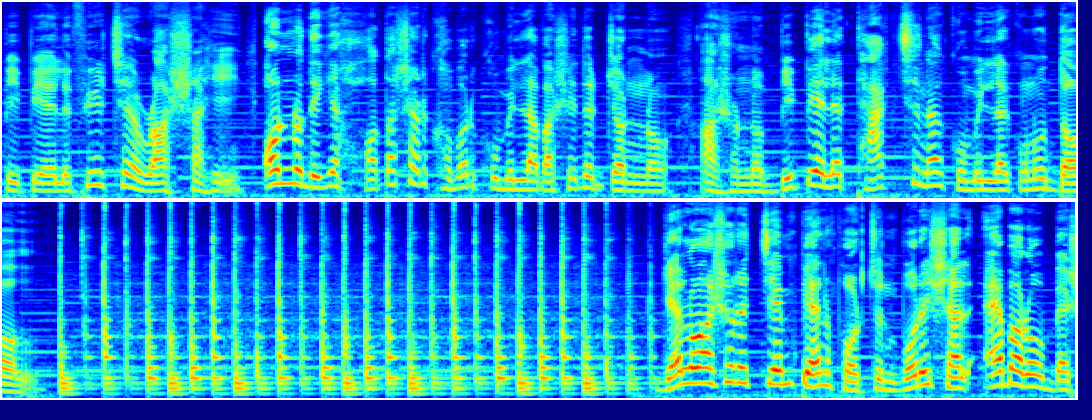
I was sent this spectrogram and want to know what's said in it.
বিপিএল এ ফিরছে রাজশাহী। অন্যদিকে হতাশার খবর কুমিল্লাবাসীদের জন্য। আসন্ন বিপিএল এ থাকছে না কুমিল্লার কোনো দল। গেল আসরের চ্যাম্পিয়ন ফরচুন বরিশাল এবারও বেশ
